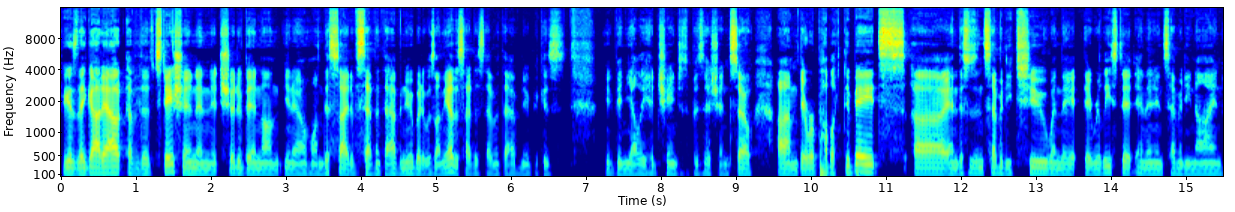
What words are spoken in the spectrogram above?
because they got out of the station and it should have been on, you know, on this side of Seventh Avenue, but it was on the other side of Seventh Avenue because Vignelli had changed his position. So um, there were public debates, uh, and this was in '72 when they they released it, and then in '79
